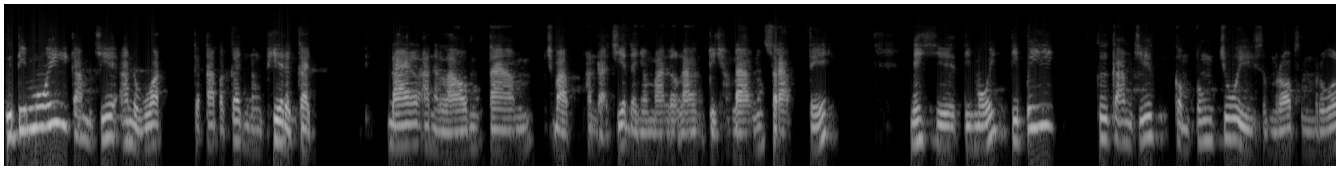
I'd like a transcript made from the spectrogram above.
គឺទី1កម្ពុជាអនុវត្តកាតព្វកិច្ចនិងភារកិច្ចដែលអនុលោមតាមច្បាប់អន្តរជាតិដែលខ្ញុំបានលើកឡើងពីខាងដើមនោះស្រាប់ទេនេះជាទី1ទី2គឺកម្ពុជាកំពុងជួយសម្របសម្រួល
